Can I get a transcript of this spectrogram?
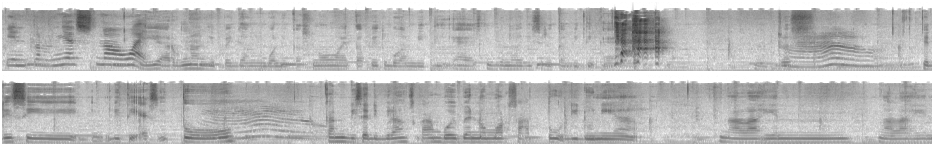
Pinternya Snow White. Iya, Aruna lagi pegang boneka Snow White tapi itu bukan BTS. Ini Bunda lagi cerita BTS. Nah, terus jadi si BTS itu kan bisa dibilang sekarang boyband nomor satu di dunia. Ngalahin ngalahin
